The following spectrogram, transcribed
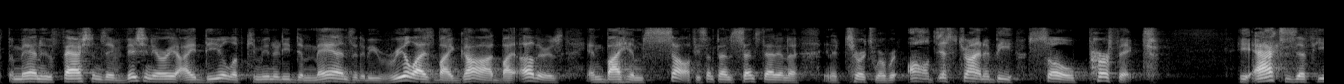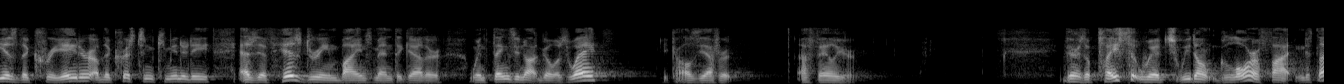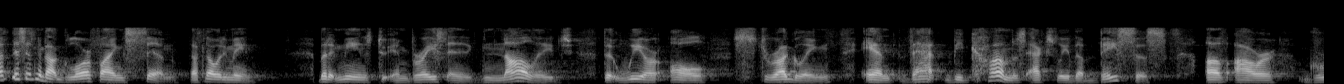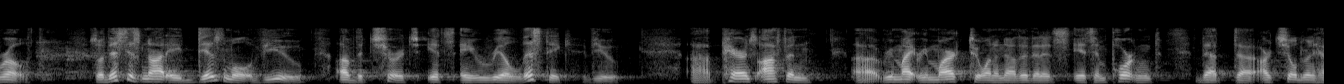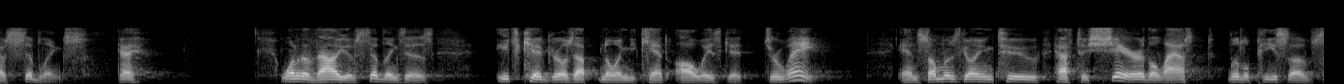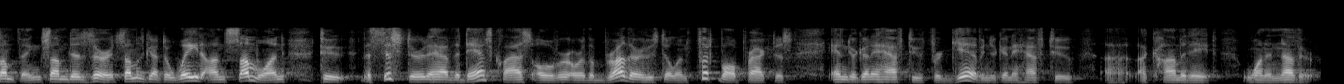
The man who fashions a visionary ideal of community demands that it be realized by God, by others, and by himself. You sometimes sense that in a, in a church where we're all just trying to be so perfect. He acts as if he is the creator of the Christian community, as if his dream binds men together. When things do not go his way, he calls the effort a failure. There's a place at which we don't glorify. Not, this isn't about glorifying sin. That's not what he means. But it means to embrace and acknowledge that we are all struggling, and that becomes actually the basis of our growth. So, this is not a dismal view of the church, it's a realistic view. Uh, parents often uh, we might remark to one another that it's, it's important that uh, our children have siblings. Okay? One of the value of siblings is each kid grows up knowing you can't always get your way. And someone's going to have to share the last little piece of something, some dessert. Someone's have to wait on someone to, the sister to have the dance class over, or the brother who's still in football practice, and you're going to have to forgive and you're going to have to uh, accommodate one another.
